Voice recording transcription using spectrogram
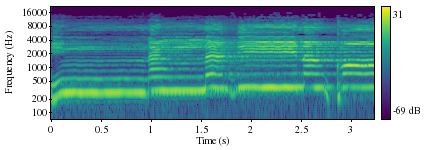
إن الذين قالوا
